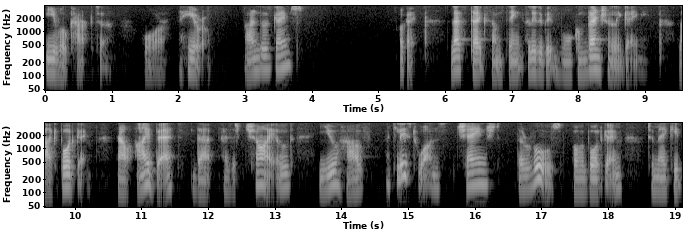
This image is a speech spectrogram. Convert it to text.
evil character or a hero. Aren't those games? Okay, let's take something a little bit more conventionally gamey, like a board game. Now, I bet that as a child, you have at least once changed the rules of a board game to make it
